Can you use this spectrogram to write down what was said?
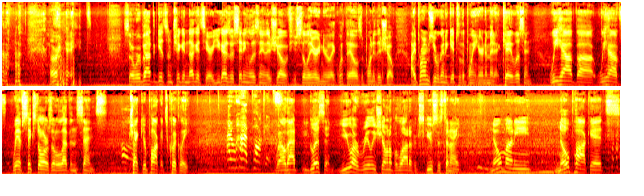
All right. So we're about to get some chicken nuggets here. You guys are sitting listening to this show. If you're still here and you're like, "What the hell is the point of this show?" I promise you, we're going to get to the point here in a minute. Okay, listen. We have uh, we have we have six dollars and eleven cents. Oh. Check your pockets quickly. I don't have pockets. Well, that listen. You are really showing up a lot of excuses tonight. No money, no pockets,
